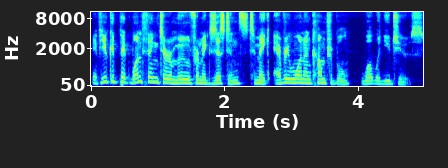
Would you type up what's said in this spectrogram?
If you could pick one thing to remove from existence to make everyone uncomfortable, what would you choose?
